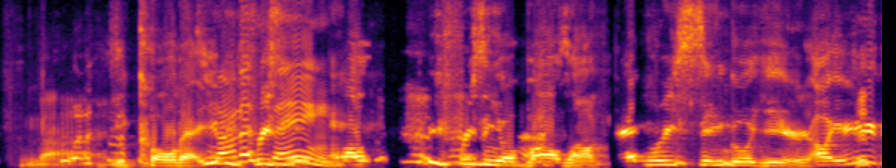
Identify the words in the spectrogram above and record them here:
nah you cold at you Not be a freezing thing. your balls, you be freezing your balls off every single year oh you're, It's you're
